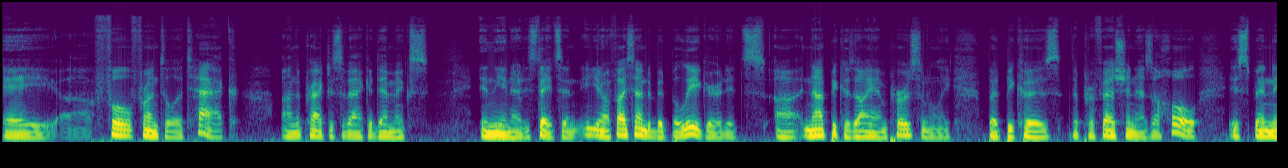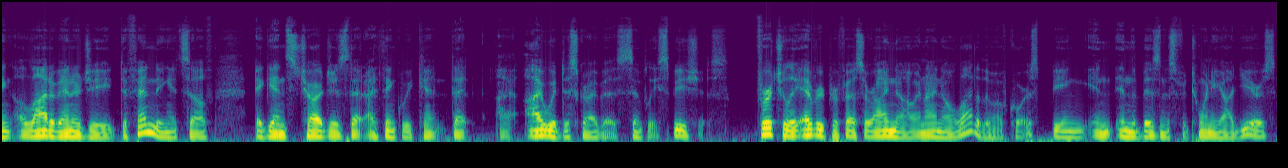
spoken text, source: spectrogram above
a uh, full frontal attack on the practice of academics in the United States. And, you know, if I sound a bit beleaguered, it's uh, not because I am personally, but because the profession as a whole is spending a lot of energy defending itself against charges that I think we can, that I, I would describe as simply specious virtually every professor I know, and I know a lot of them, of course, being in, in the business for 20 odd years,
